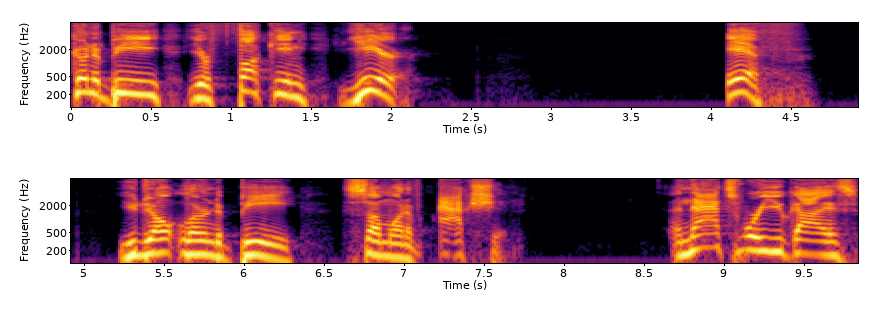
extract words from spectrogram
gonna be your fucking year. If you don't learn to be someone of action. And that's where you guys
